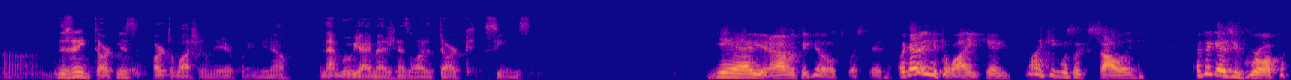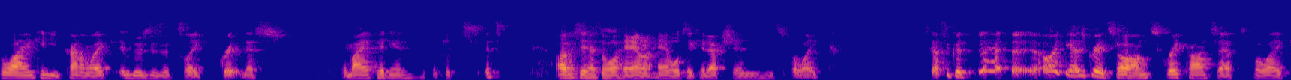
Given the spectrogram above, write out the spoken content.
Um, If there's any darkness, it's hard to watch it on the airplane, you know. And that movie, I imagine, has a lot of dark scenes. Yeah, yeah, I would think a little twisted. Like I didn't hate the Lion King. Lion King was like solid. I think as you grow up with the Lion King, you kind of like it loses its like greatness, in my opinion. Like it's it's obviously it has the whole Ham- Hamilton connections, but like it's got some good. Like it has great songs, great concepts, but like,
